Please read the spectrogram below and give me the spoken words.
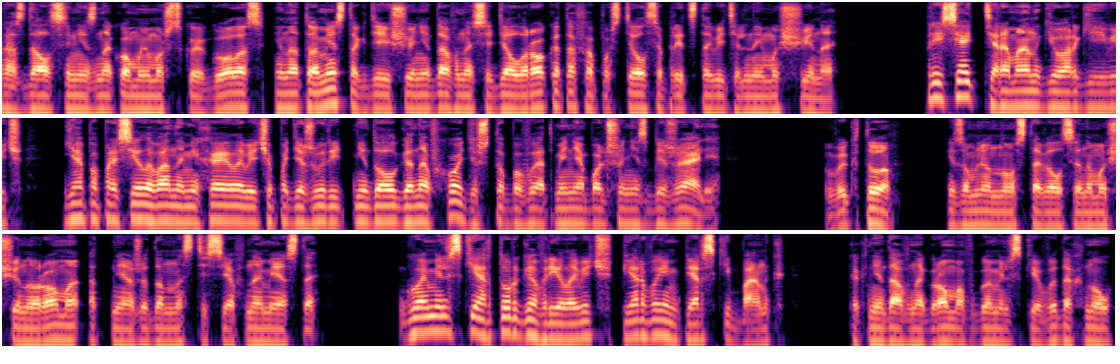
Раздался незнакомый мужской голос, и на то место, где еще недавно сидел Рокотов, опустился представительный мужчина. «Присядьте, Роман Георгиевич. Я попросил Ивана Михайловича подежурить недолго на входе, чтобы вы от меня больше не сбежали». «Вы кто?» — изумленно уставился на мужчину Рома, от неожиданности сев на место. Гомельский Артур Гаврилович, Первый имперский банк». Как недавно Громов Гомельский выдохнул,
